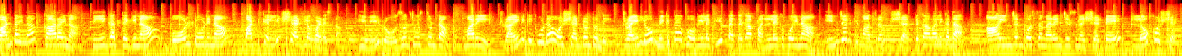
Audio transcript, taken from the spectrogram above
బండైనా కారైనా తీగ తెగినా బోల్టూడినా పట్టుకెళ్ళి షెడ్లో పడేస్తాం. ఇవి రోజు చూస్తుంటాం. మరి ట్రైన్కి కూడా ఓ షెడ్ ఉంటుంది. ట్రైన్లో మిగతా భోగీలకి పెద్దగా పని లేకపోయినా ఇంజన్కి మాత్రం షెడ్ కావాలి కదా. ఆ ఇంజన్ కోసం అరేంజ్ చేసిన షెడ్డే లోకో షెడ్.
